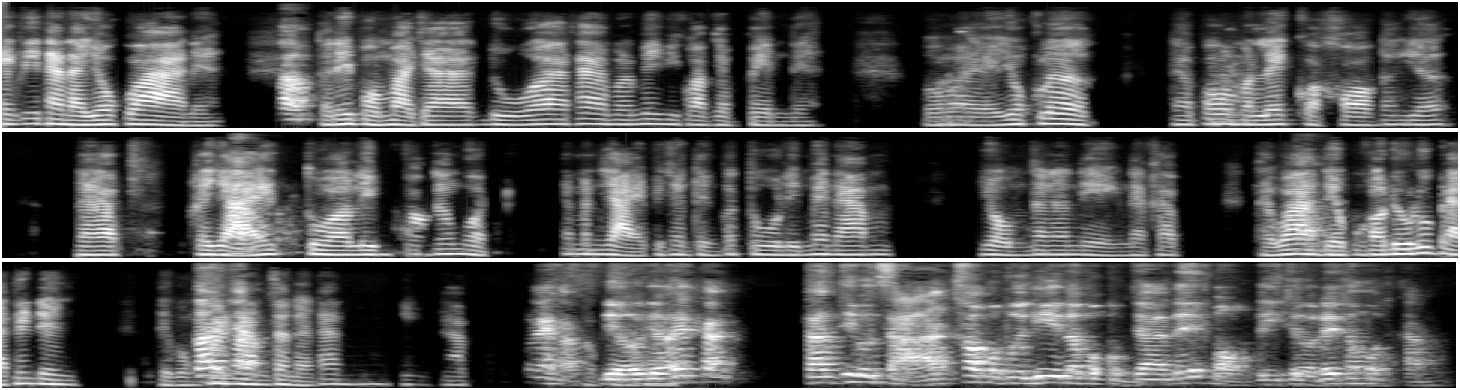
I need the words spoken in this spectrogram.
ล็ก ๆ ที่ท่านนายกว่าเนี่ย ครับ ตอนนี้ผมอาจจะดูว่าถ้ามันไม่มีความจำเป็นเนี่ยผมอาจจะยกเลิกนะเพราะว่ามันเล็กกว่าคลองตั้งเยอะนะครับ ขยายตัวริมคลองทั้งหมด ให้มันใหญ่ไปจนถึงประตูริมแม่น้ำยมเท่านั้นเองนะครับ แต่ว่าครับเดี๋ยวผมขอดูรูปแบบนิดนึงเดี๋ยวผมได้ค่อยครับ นำเสนอท่านจริงครับ ได้ครับขอบคุณเดี๋ยวครับเดี๋ยวให้ท่านท่านที่ปรึกษาเข้ามาพื้นที่แล้วผมจะได้บอกดีเทลได้ทั้งหมดครับครับ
